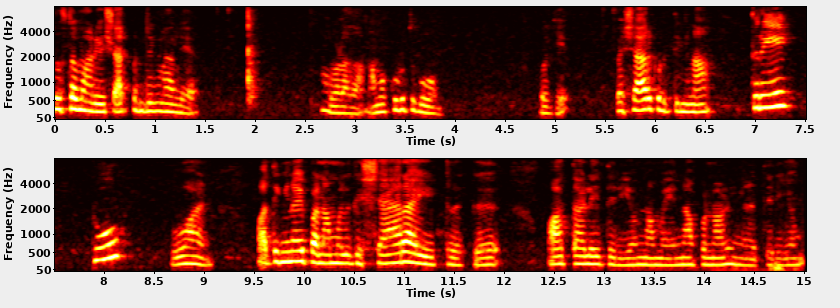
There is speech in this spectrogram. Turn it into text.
system audio share பண்ணுறீங்களா இல்லையா? அவ்வளோதான் நம்ம கொடுத்துக்குவோம். ஓகே இப்போ ஷேர் கொடுத்தீங்கன்னா த்ரீ டூ ஒன் பார்த்தீங்கன்னா இப்போ நம்மளுக்கு ஷேர் ஆகிட்டுருக்கு பார்த்தாலே தெரியும். நம்ம என்ன பண்ணாலும் எனக்கு தெரியும்.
